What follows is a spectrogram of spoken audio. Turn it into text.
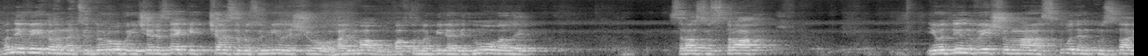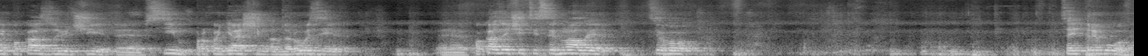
Вони виїхали на цю дорогу і через деякий час зрозуміли, що гальма в автомобіля відмовили, зразу страх. І один вийшов на сходинку, став і показуючи е, всім проходящим на дорозі, показуючи ці сигнали цього цієї тривоги,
